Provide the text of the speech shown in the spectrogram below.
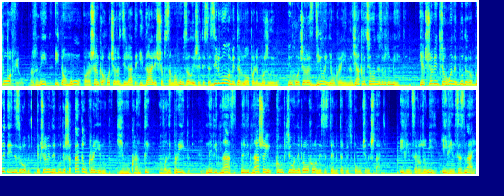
Пофігу, розумієте? І тому Порошенко хоче розділяти і далі, щоб самому залишитися зі Львовом і Тернополем, можливо. Він хоче розділення України. Як ви цього не зрозумієте? Якщо він цього не буде робити і не зробить, якщо він не буде шатати Україну, йому кранти, ну вони прийдуть не від нас, не від нашої корупційної правоохоронної системи, так від Сполучених Штатів. І він це розуміє, і він це знає.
